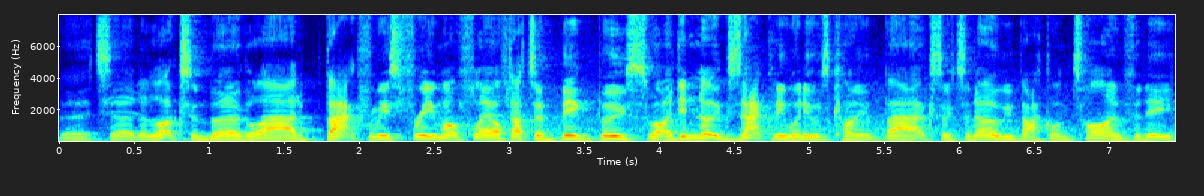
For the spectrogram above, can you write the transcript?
But uh, the Luxembourg lad back from his three-month layoff. That's a big boost. Well, I didn't know exactly when he was coming back. So to know he'll be back on time for the...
